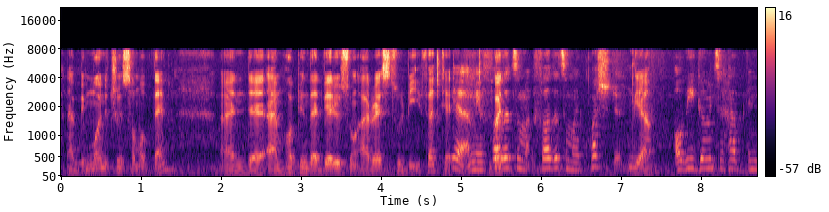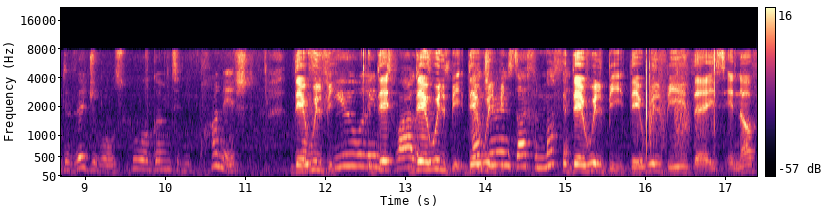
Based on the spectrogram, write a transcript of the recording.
and I've been monitoring some of them. And uh, I'm hoping that very soon arrests will be effected. Yeah, I mean, But- further to my further to my question. Yeah. Are we going to have individuals who are going to be punished? They will be. fueling They- this violence? they will be. They will be. Nigerians die for nothing. They will be. They will be. There is enough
